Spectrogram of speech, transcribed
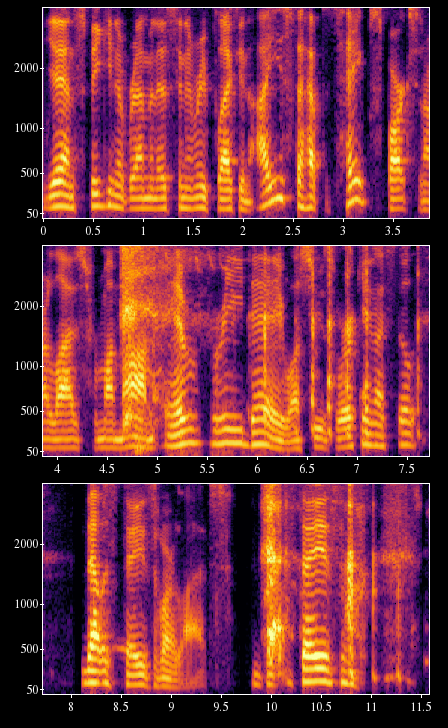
Yeah, and speaking of reminiscing and reflecting, I used to have to tape sparks in our lives for my mom every day while she was working. I still that was days of our lives. Da- days of,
